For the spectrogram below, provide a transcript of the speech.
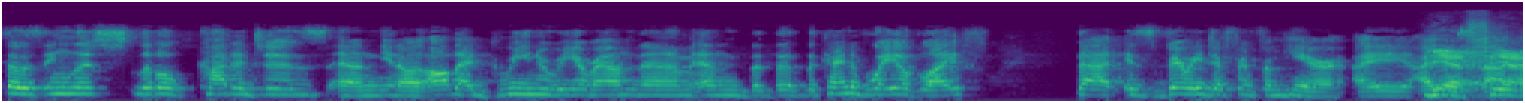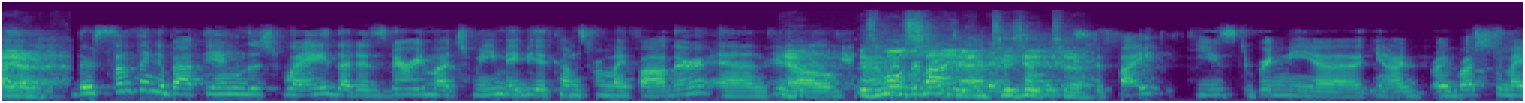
those English little cottages and you know all that greenery around them and the the, the kind of way of life that is very different from here. I, I Yes, that. yeah, I- yeah. there's something about the English way that is very much me. Maybe it comes from my father, and you Yeah. know, It's I more remember my dad, silent, is it? Used to fight. He used to bring me, uh, you know, I'd, I'd rush to my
